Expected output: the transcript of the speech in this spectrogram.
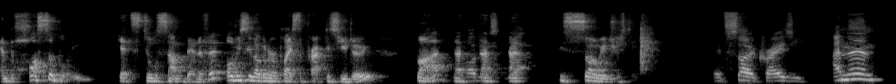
and possibly get still some benefit. Obviously, not going to replace the practice you do, but that, that, that is so interesting. It's so crazy. And then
